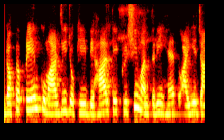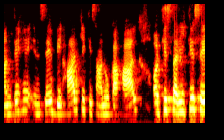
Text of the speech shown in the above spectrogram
डॉक्टर प्रेम कुमार जी, जो कि बिहार के कृषि मंत्री हैं। तो आइए जानते हैं इनसे बिहार के किसानों का हाल और किस तरीके से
